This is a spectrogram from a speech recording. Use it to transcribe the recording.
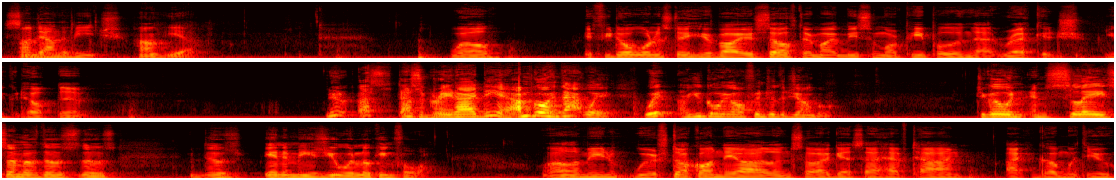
Some On down the beach. Huh? Yeah. Well, if you don't want to stay here by yourself, there might be some more people in that wreckage. You could help them. Yeah, that's that's a great idea. I'm going that way. Wait, are you going off into the jungle to go and, and slay some of those those those enemies you were looking for? Well, I mean, we're stuck on the island, so I guess I have time. I can come with you.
